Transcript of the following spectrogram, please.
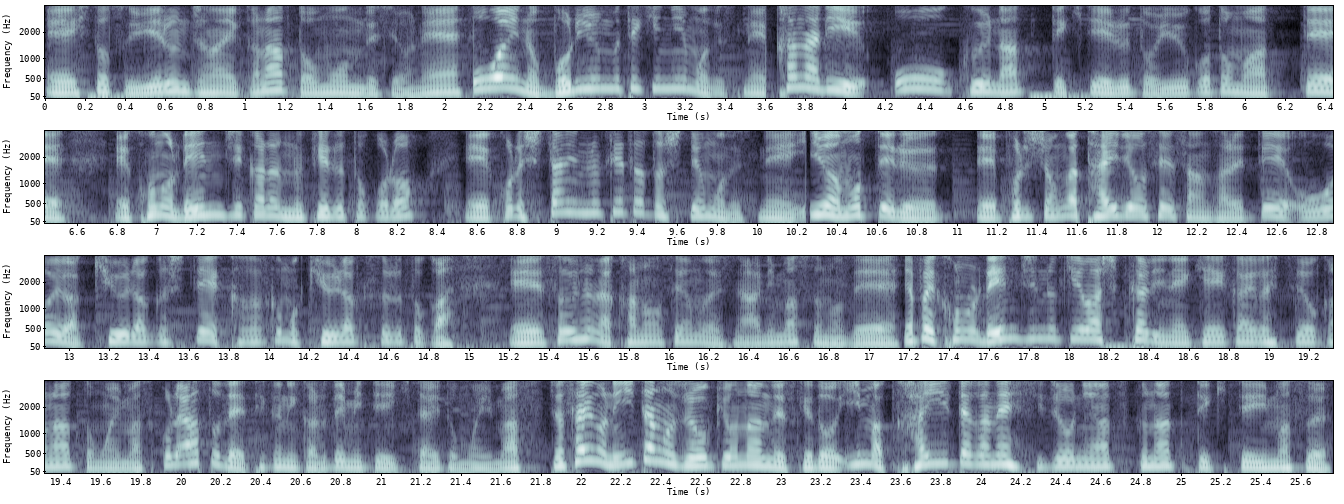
えー、一つ言えるんじゃないかなと思うんですよね。OI のボリューム的にもですねかなり多くなってきているということもあって、え、このレンジから抜けるところ、え、これ下に抜けたとしてもですね今持っている、え、ポジションが大量生産されて OI は急落して価格も急落するとか、え、そういう風な可能性もですねありますのでやっぱりこのレンジ抜けはしっかりね警戒が必要かなと思います。これ後でテクニカルで見ていきたいと思います。じゃあ最後に板の状況なんですけど今買い板がね非常に熱くなってきています、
